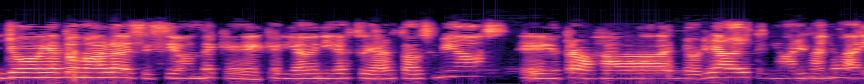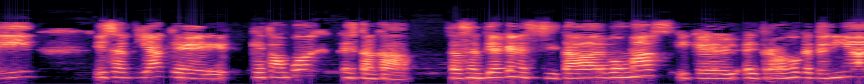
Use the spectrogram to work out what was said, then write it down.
yo había tomado la decisión de que quería venir a estudiar a Estados Unidos. Eh, yo trabajaba en L'Oreal, tenía varios años ahí y sentía que, que estaba un poco estancada. O sea, sentía que necesitaba algo más y que el, trabajo que tenía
